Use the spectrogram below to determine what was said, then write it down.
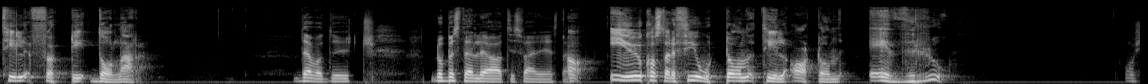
till 40 dollar. Det var dyrt. Då beställer jag till Sverige istället. Ja, EU kostade 14 till 18 euro. Oj.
